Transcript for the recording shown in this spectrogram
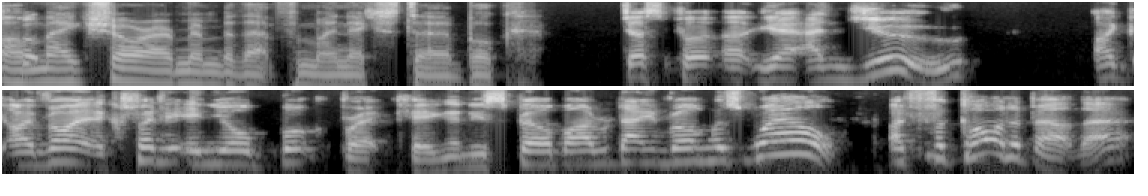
I'll put, make sure I remember that for my next uh, book. Just put uh, yeah, and you, I, I, write a credit in your book, Brett King, and you spell my name wrong as well. I forgot about that.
